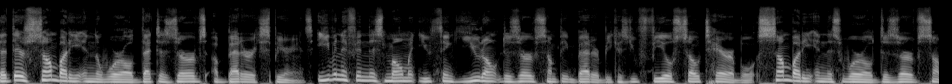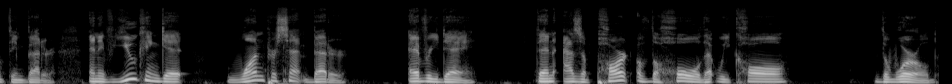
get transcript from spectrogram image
that there's somebody in the world that deserves a better experience. Even if in this moment you think you don't deserve something better because you feel so terrible, somebody in this world deserves something better. And if you can get 1% better every day, then as a part of the whole that we call the world,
